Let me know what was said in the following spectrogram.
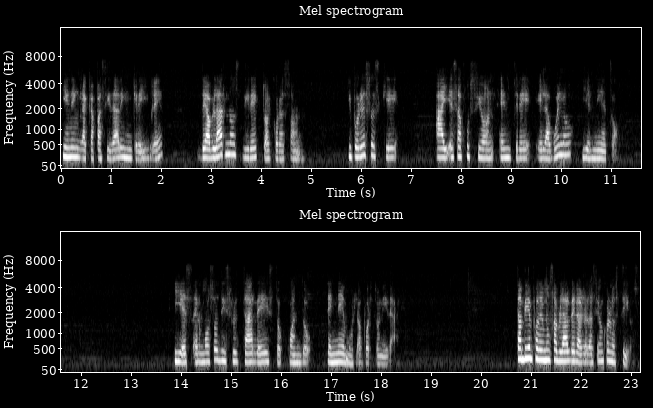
tienen la capacidad increíble de hablarnos directo al corazón. Y por eso es que hay esa fusión entre el abuelo y el nieto. Y es hermoso disfrutar de esto cuando tenemos la oportunidad. También podemos hablar de la relación con los tíos,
